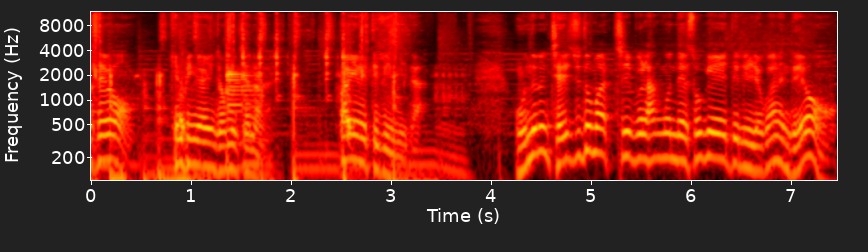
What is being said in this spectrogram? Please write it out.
안녕하세요. 캠핑 여행 전문 채널 빠이네 TV입니다. 오늘은 제주도 맛집을 한 군데 소개해 드리려고 하는데요.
